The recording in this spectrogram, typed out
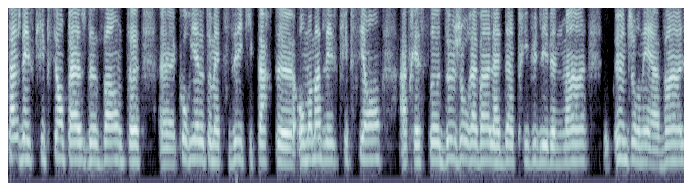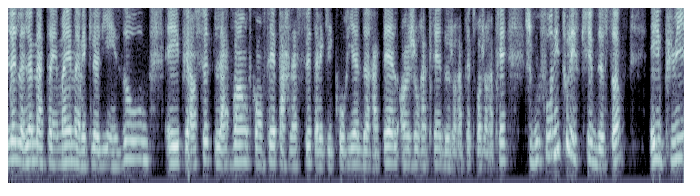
page d'inscription, page de vente, euh, courriel automatisé qui partent euh, au moment de l'inscription. Après ça, deux jours avant la date prévue de l'événement, une journée avant, le, matin même avec le lien Zoom. Et puis ensuite, la vente qu'on fait par la suite avec les courriels de rappel, un jour après, deux jours après, trois jours après. Je vous fournis tous les scripts de ça. Et puis,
